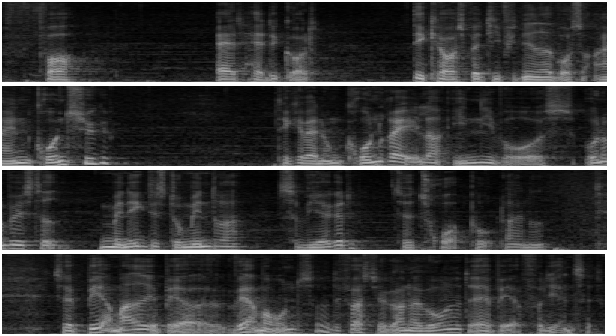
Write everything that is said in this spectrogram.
for at have det godt. Det kan også være defineret af vores egen grundpsyke. Det kan være nogle grundregler inde i vores underbevidsthed, men ikke desto mindre, så virker det, så jeg tror på, at der er noget. Så jeg beder meget, jeg beder hver morgen, så det første jeg gør, når jeg vågner, det er, at jeg beder for de ansatte.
